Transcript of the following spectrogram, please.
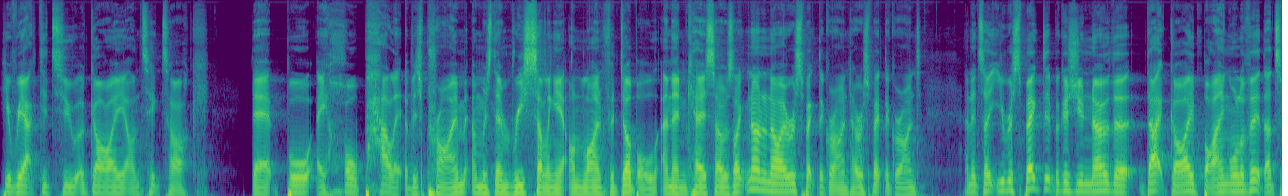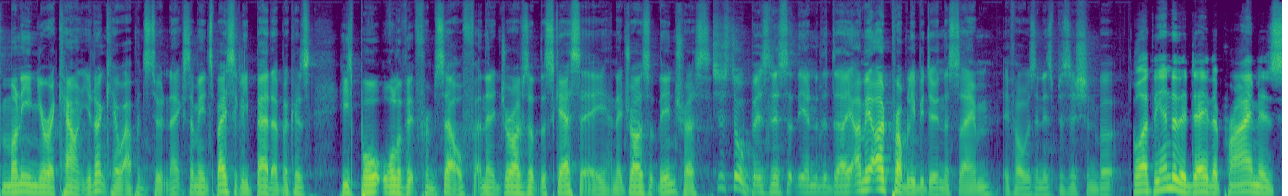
he reacted to a guy on TikTok that bought a whole pallet of his prime and was then reselling it online for double. And then KSI was like, no, no, no, I respect the grind. I respect the grind. And it's like you respect it because you know that that guy buying all of it, that's money in your account. You don't care what happens to it next. I mean, it's basically better because he's bought all of it for himself and then it drives up the scarcity and it drives up the interest. It's just all business at the end of the day. I mean, I'd probably be doing the same if I was in his position, but Well, at the end of the day, the Prime is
